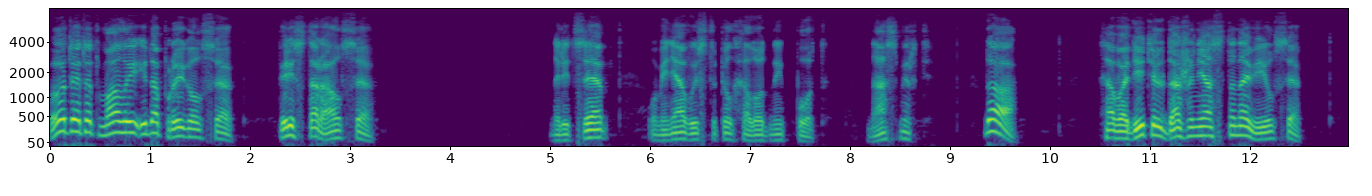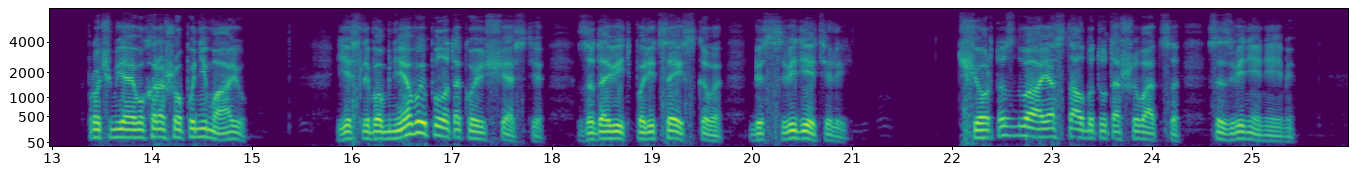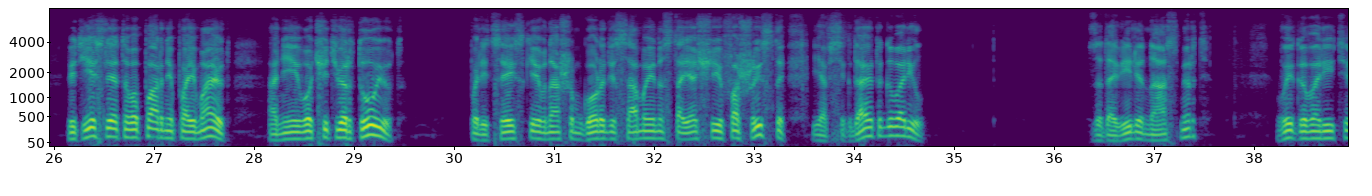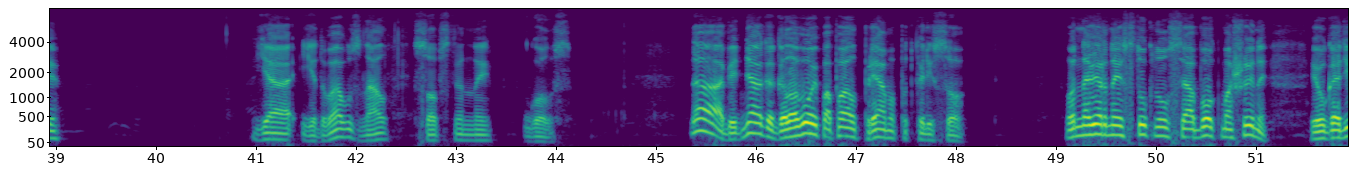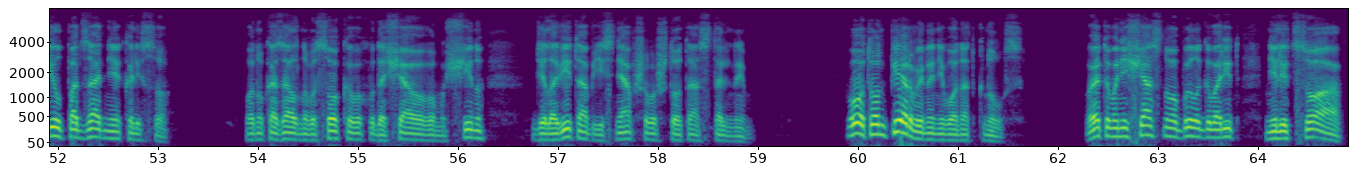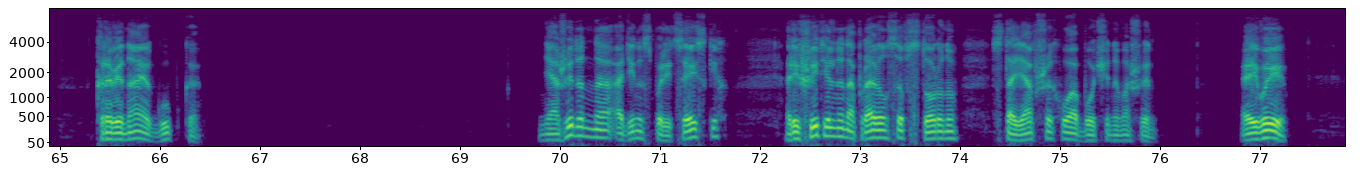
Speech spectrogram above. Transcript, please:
Вот этот малый и допрыгался, перестарался. На лице у меня выступил холодный пот. Насмерть? Да. А водитель даже не остановился. Впрочем, я его хорошо понимаю. Если бы мне выпало такое счастье — задавить полицейского без свидетелей, черта с два я стал бы тут ошиваться с извинениями. Ведь если этого парня поймают, они его четвертуют. Полицейские в нашем городе самые настоящие фашисты, я всегда это говорил. Задавили насмерть, вы говорите. Я едва узнал собственный голос. Да, бедняга головой попал прямо под колесо. Он, наверное, стукнулся о бок машины и угодил под заднее колесо. Он указал на высокого худощавого мужчину, деловито объяснявшего что-то остальным. Вот он первый на него наткнулся. У этого несчастного было, говорит, не лицо, а кровяная губка. Неожиданно один из полицейских решительно направился в сторону стоявших у обочины машин. — Эй вы,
